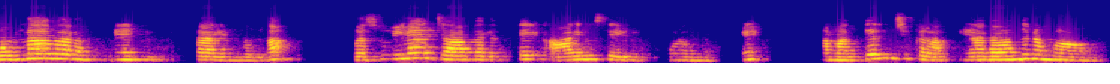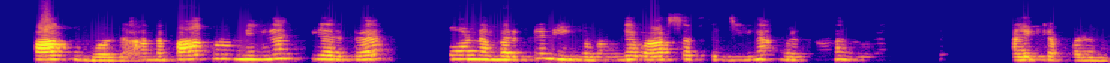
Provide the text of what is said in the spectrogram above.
பொருளாதார முன்னேற்றம் இருக்கா என்பதுதான் இப்ப சுய ஜாதகத்தை ஆய்வு செய்வது மூலம் மட்டுமே நம்ம தெரிஞ்சுக்கலாம். அதை வந்து நம்ம பார்க்கும்போது அந்த பார்க்கணும்னீங்கன்னா கீழே இருக்கிற போன் நம்பருக்கு நீங்க வந்து வாட்ஸ்அப் செஞ்சீங்கன்னா உங்களுக்கான விவரங்கள் அளிக்கப்படும்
